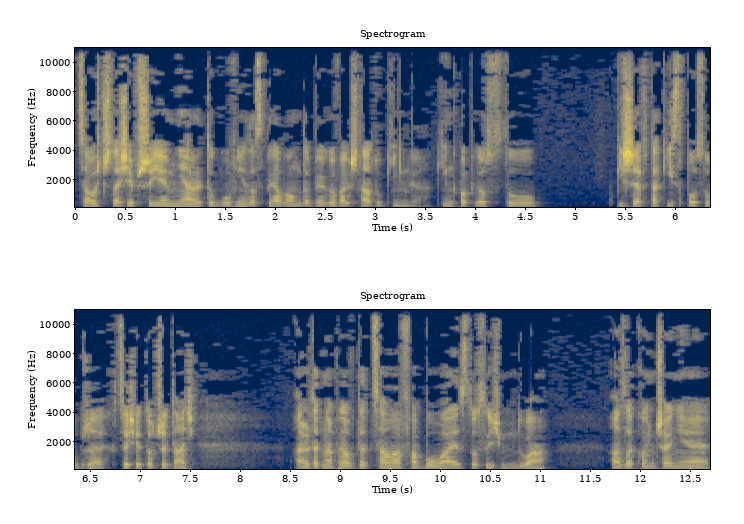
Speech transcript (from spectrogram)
Całość czyta się przyjemnie, ale to głównie za sprawą dobrego warsztatu Kinga. King po prostu pisze w taki sposób, że chce się to czytać, ale tak naprawdę cała fabuła jest dosyć mdła, a zakończenie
